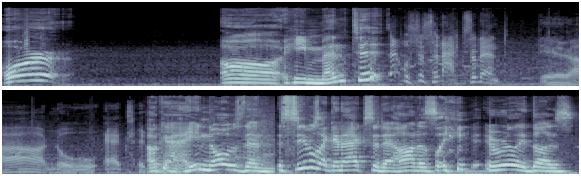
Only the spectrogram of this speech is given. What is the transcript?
or uh he meant it. That was just an accident. There are no accidents. Okay, he knows then. It seems like an accident, honestly. it really does.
